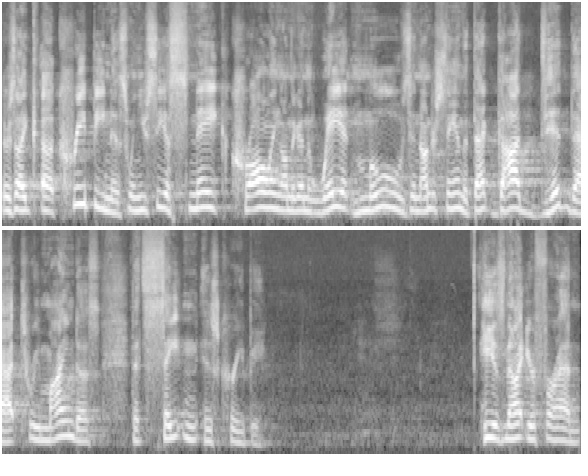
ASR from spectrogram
there's like a creepiness when you see a snake crawling on the ground, the way it moves, and understand that, that God did that to remind us that Satan is creepy. He is not your friend,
